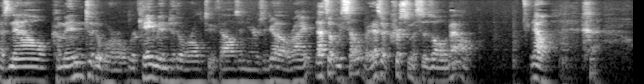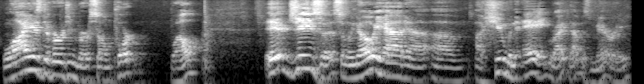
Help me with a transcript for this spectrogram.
has now come into the world or came into the world 2,000 years ago, right? That's what we celebrate. That's what Christmas is all about. Now, why is the virgin birth so important? Well, if Jesus, and we know he had a, um, a human egg, right? That was Mary.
